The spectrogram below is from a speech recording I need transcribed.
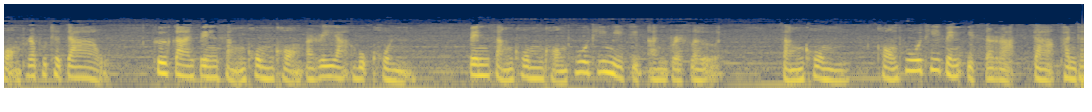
ของพระพุทธเจ้า คือการเป็นสังคมของอริยบุคคล เป็นสังคมของผู้ที่มีจิตอันประเสริฐ สังคม ของผู้ที่เป็นอิสระจากพันธ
